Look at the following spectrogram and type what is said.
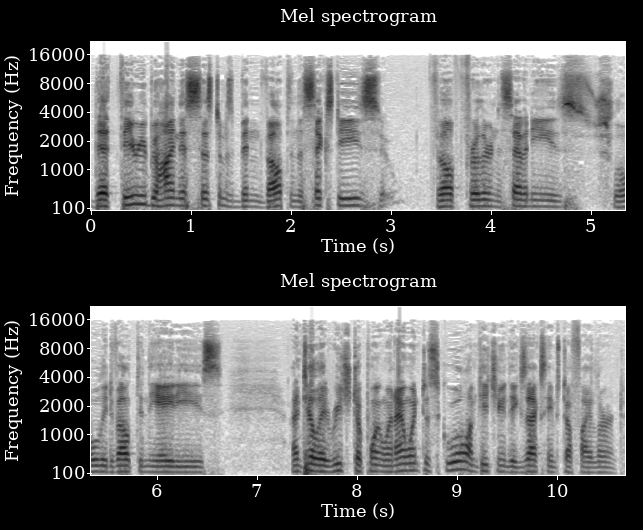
The theory behind this system has been developed in the 60s, developed further in the 70s, slowly developed in the 80s, until it reached a point when I went to school, I'm teaching you the exact same stuff I learned.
